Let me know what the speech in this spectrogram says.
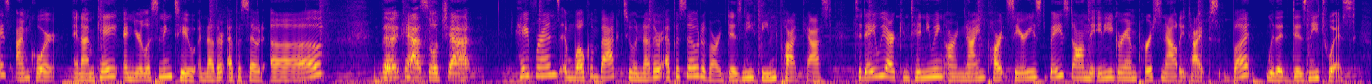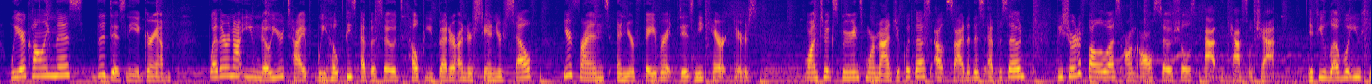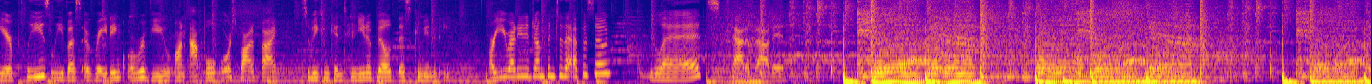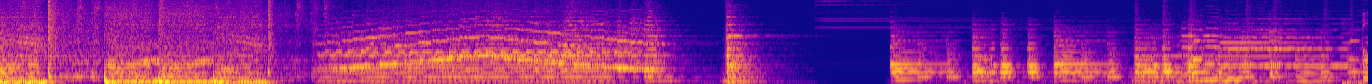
Guys, I'm Court, And I'm Kate. and you're listening to another episode of The Castle Chat. Hey, friends, and welcome back to another episode of our Disney themed podcast. Today, we are continuing our nine part series based on the Enneagram personality types, but with a Disney twist. We are calling this the Disneyagram. Whether or not you know your type, we hope these episodes help you better understand yourself, your friends, and your favorite Disney characters. Want to experience more magic with us outside of this episode? Be sure to follow us on all socials at the Castle Chat. If you love what you hear, please leave us a rating or review on Apple or Spotify so we can continue to build this community. Are you ready to jump into the episode? Let's chat about it.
